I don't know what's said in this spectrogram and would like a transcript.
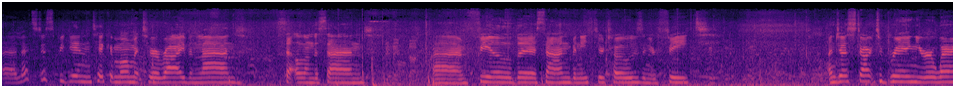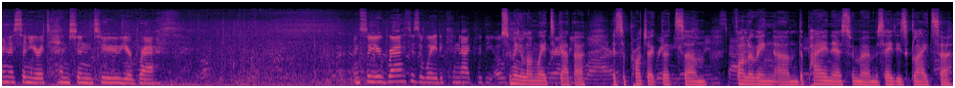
Uh, let's just begin. Take a moment to arrive and land. Settle on the sand. Um, feel the sand beneath your toes and your feet. And just start to bring your awareness and your attention to your breath. And so your breath is a way to connect with the ocean. Swimming a Long Way Together. It's a project that's um, following um, the pioneer swimmer Mercedes Gleitze.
